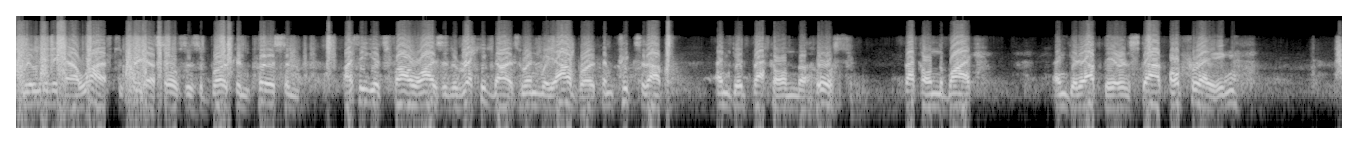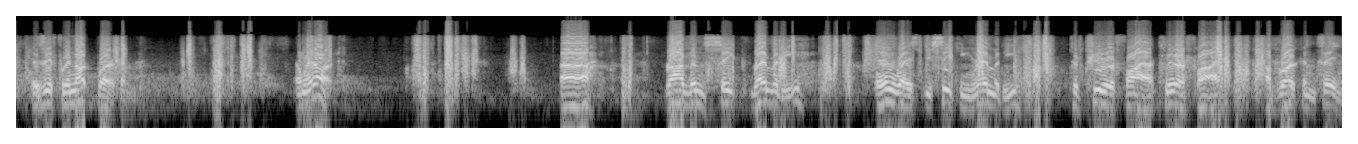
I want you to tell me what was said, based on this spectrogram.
we're living our life to treat ourselves as a broken person. I think it's far wiser to recognize when we are broken, fix it up, and get back on the horse, back on the bike, and get out there and start operating as if we're not broken. And we're not. Uh, rather than seek remedy, always be seeking remedy to purify or clarify a broken thing.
